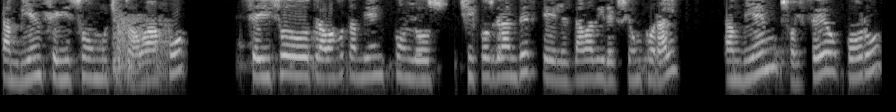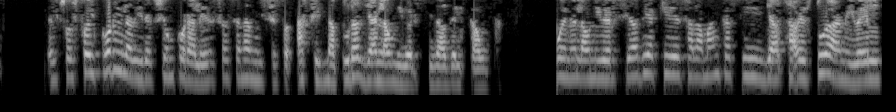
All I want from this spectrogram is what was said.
También se hizo mucho trabajo. Se hizo trabajo también con los chicos grandes que les daba dirección coral. También solfeo, coro. El solfeo, el coro y la dirección coral. Esas eran mis asignaturas ya en la Universidad del Cauca. Bueno, en la Universidad de aquí de Salamanca, sí, ya sabes tú, a nivel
